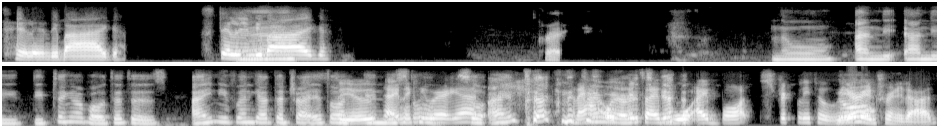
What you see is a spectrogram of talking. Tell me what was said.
Still in the bag. Still in the eh, bag. correct. No. And the and the, the thing about it is I ain't even get to try it So on you in the technically store. wear it yet? So I ain't And I technically wear it I yet. wore I bought strictly to wear in Trinidad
